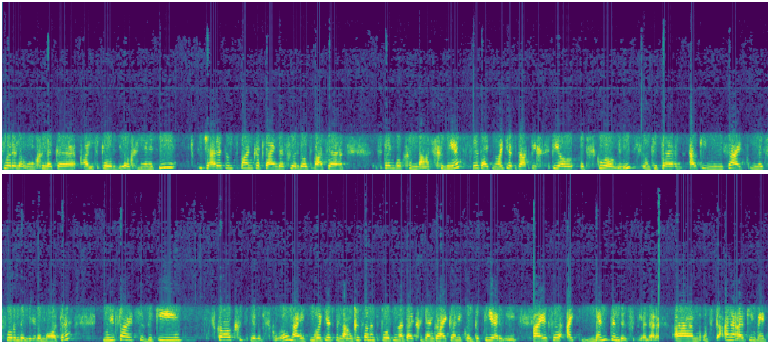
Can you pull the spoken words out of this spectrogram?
voor hulle ongelukke aan sport deelgeneem het nie. Jared ons spankaptein byvoorbeeld was 'n Springbok gimnas gewees. Dit het nooit eers rugby gespeel op skool nie. Ons het 'n ouetjie Musa uit misvormde ledemate. Musa het so 'n bietjie skaak gespeel op skool, maar hy het nooit eens belang gestel in sport nie want hy het gedink hy kan nie kompeteer nie. Hy is 'n uitmuntende speler. Ehm um, ons het 'n ander ouetjie met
